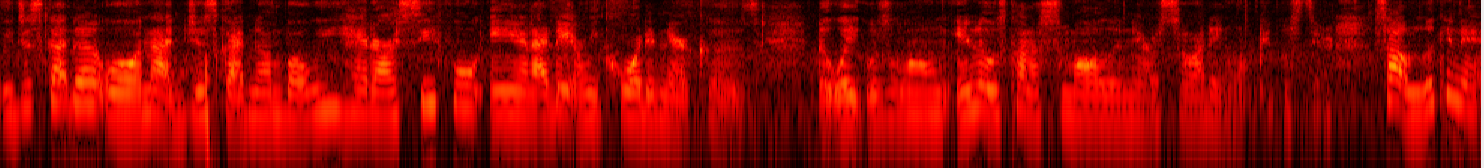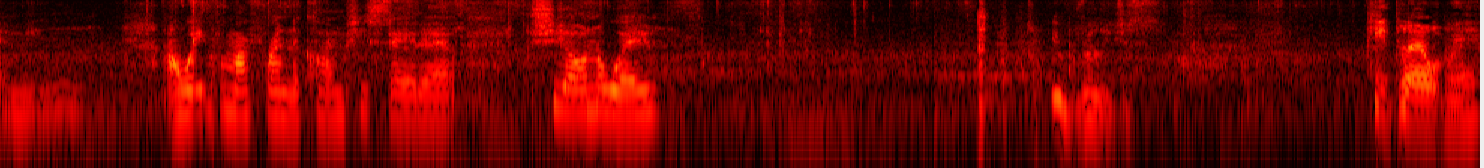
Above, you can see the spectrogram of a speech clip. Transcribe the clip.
We just got done. Well, not just got done, but we had our seafood and I didn't record in there because the wait was long and it was kind of small in there, so I didn't want people staring. Stop looking at me. I'm waiting for my friend to come. She said that she on the way. You really just. Keep playing with me.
